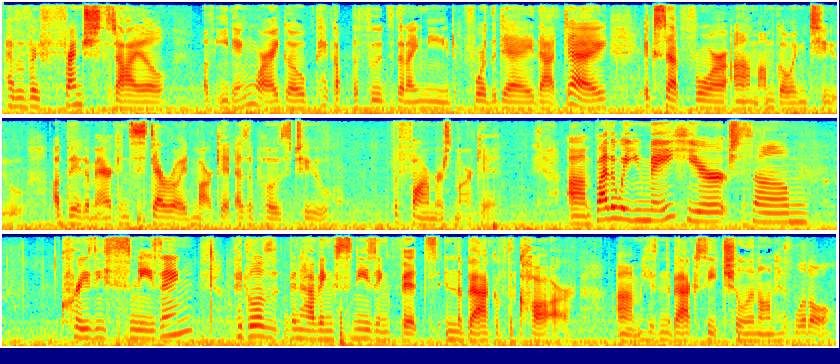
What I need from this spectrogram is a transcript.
I have a very French style of eating where I go pick up the foods that I need for the day that day, except for um, I'm going to a big American steroid market as opposed to the farmer's market. Um, by the way, you may hear some crazy sneezing. Has been having sneezing fits in the back of the car. Um, he's in the back seat chilling on his little,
